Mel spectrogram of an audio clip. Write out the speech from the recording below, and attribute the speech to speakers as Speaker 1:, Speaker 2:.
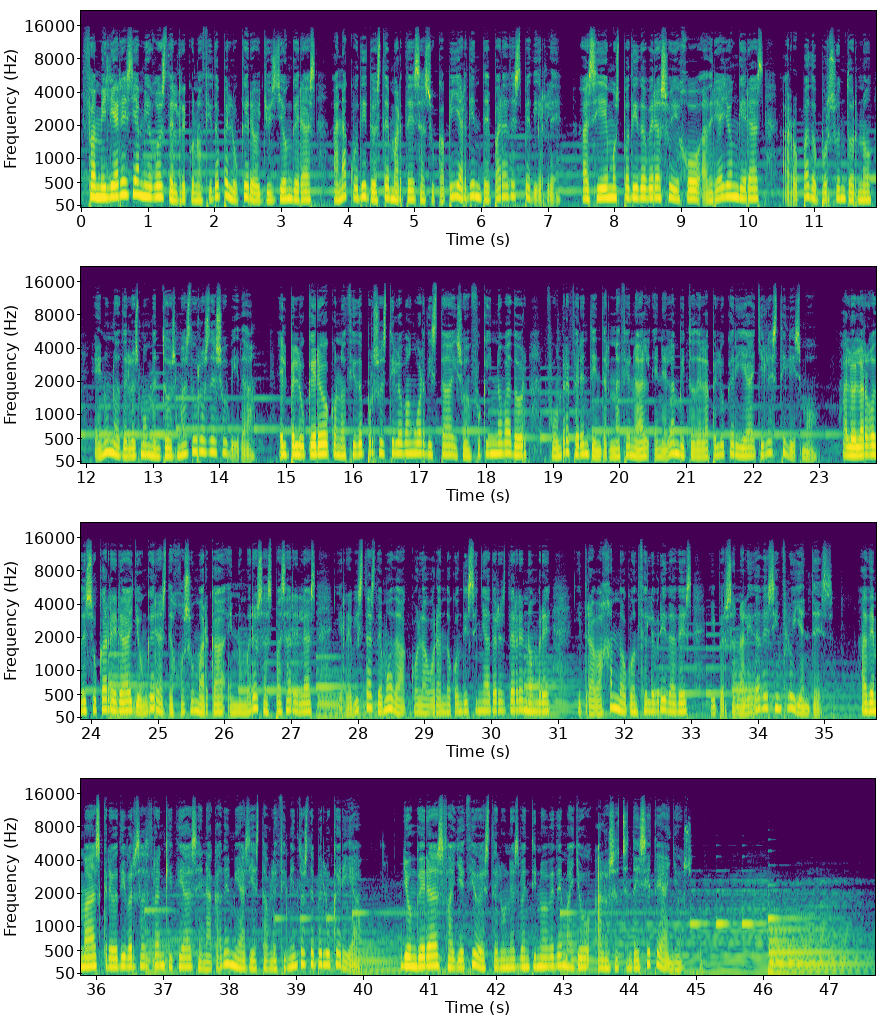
Speaker 1: Familiares y amigos del reconocido peluquero Lluís Jongueras han acudido este martes a su capilla ardiente para despedirle. Así hemos podido ver a su hijo, Adrián Jongueras, arropado por su entorno en uno de los momentos más duros de su vida. El peluquero, conocido por su estilo vanguardista y su enfoque innovador, fue un referente internacional en el ámbito de la peluquería y el estilismo. A lo largo de su carrera, Jongueras dejó su marca en numerosas pasarelas y revistas de moda, colaborando con diseñadores de renombre y trabajando con celebridades y personalidades influyentes. Además, creó diversas franquicias en academias y establecimientos de peluquería. Jongueras falleció este lunes 29 de mayo a los 87 años.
